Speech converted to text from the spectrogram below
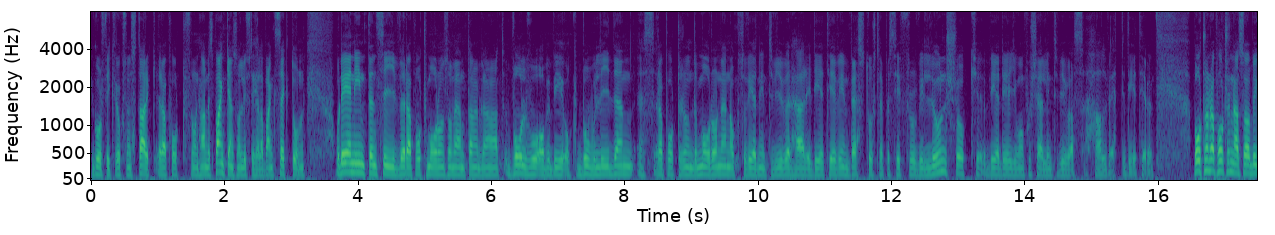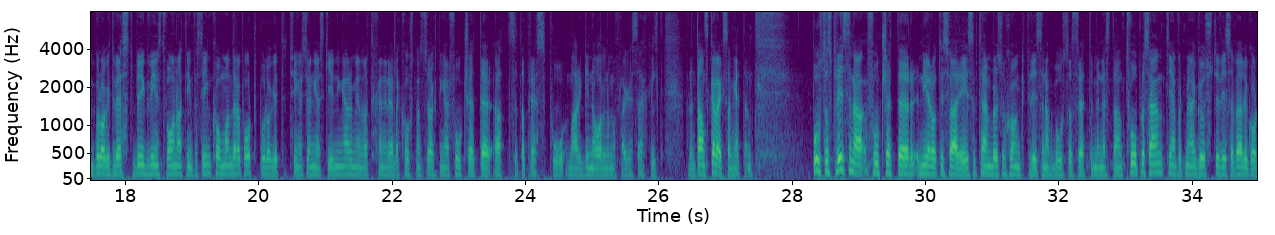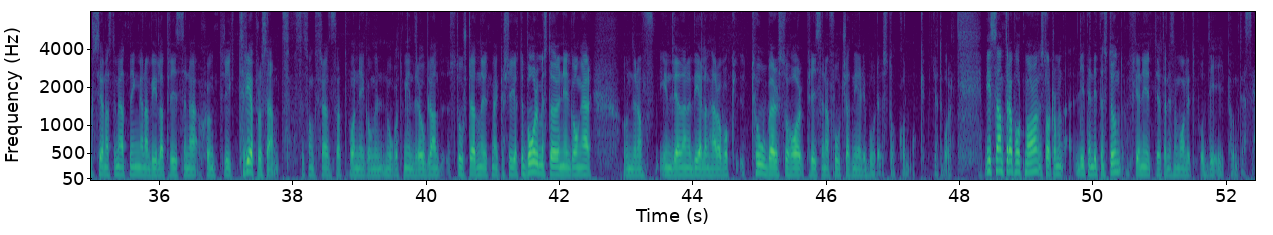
Igår fick vi också en stark rapport från Handelsbanken som lyfte hela banksektorn. Och det är en intensiv rapportmorgon som väntar med bland annat Volvo, ABB och Bolidens rapporter under morgonen. Också vd-intervjuer här i DTV. Investor släpper siffror vid lunch och vd Johan Forsell intervjuas halv ett i DTV. Bortom rapporterna så har byggbolaget Västbygg vinstvarnat inför sin kommande rapport. Bolaget tvingas göra nedskrivningar och menar att generella kostnadsökningar fortsätter att sätta press på marginalerna. Man flaggar särskilt för den danska verksamheten. Bostadspriserna fortsätter neråt i Sverige. I september så sjönk priserna på bostadsrätter med nästan 2% jämfört med augusti visar Valueguards senaste mätning medan villapriserna sjönk drygt 3% Säsongsrensat var nedgången något mindre och bland storstäderna utmärker sig Göteborg med större nedgångar. Under den inledande delen här av oktober så har priserna fortsatt ner i både Stockholm och Göteborg. Missa inte Rapportmorgon, vi startar om en liten, liten stund. Fler nyheter är som vanligt på di.se.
